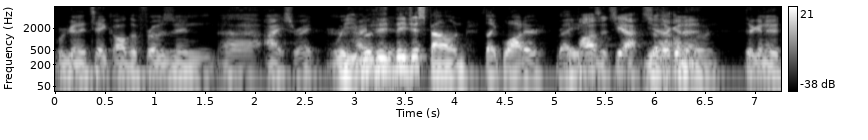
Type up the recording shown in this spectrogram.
We're gonna take all the frozen uh, ice, right? Or We, well, they, they just found like water, right? deposits. Yeah, so Yeah, they're gonna moon. they're gonna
